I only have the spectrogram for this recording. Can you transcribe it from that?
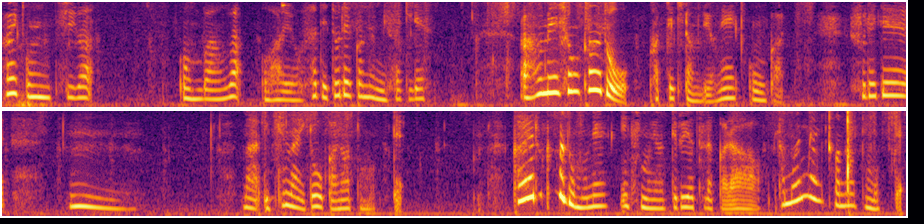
はい、こんにちは。こんばんは。おはよう。さて、どれかのみさです。アフメーションカードを買ってきたんだよね、今回。それで、うん。まあ、1枚どうかなと思って。カエルカードもね、いつもやってるやつだから、たまにはいいかなと思って。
